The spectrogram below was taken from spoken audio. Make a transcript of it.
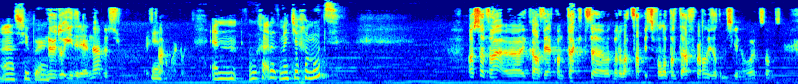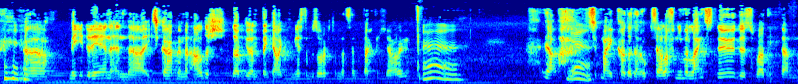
Ah, super. nu doet iedereen dat, dus echt Ja. wel gemakkelijk. En hoe gaat het met je gemoed? Eh, ik hou veel contact, eh, want mijn WhatsApp is volop aan het je zult het misschien hoort soms. Eh, met iedereen en ik skype met mijn ouders. Daar ben ik eigenlijk het meeste bezorgd om, dat zijn 80-jarigen. Ah, Ja, dus, maar ik ga er dan ook zelf niet meer langs nu. Dus wat ik dan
